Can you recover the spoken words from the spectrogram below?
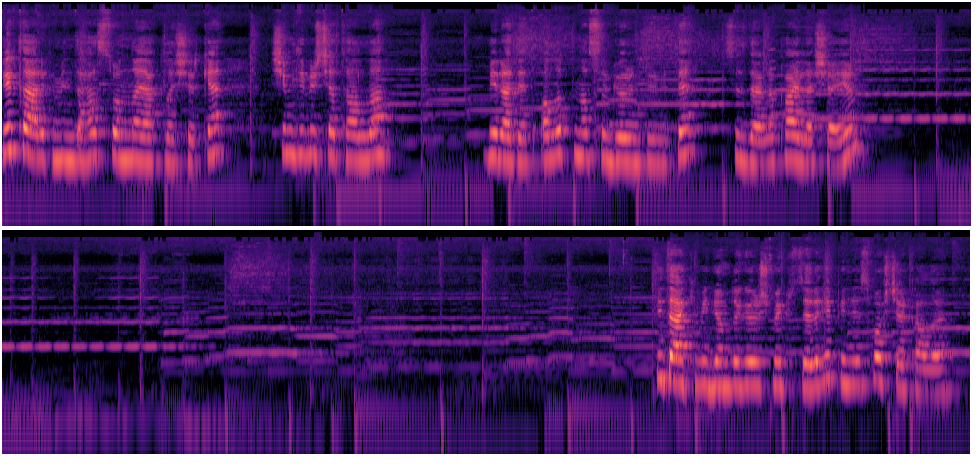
Bir tarifimin daha sonuna yaklaşırken şimdi bir çatalla bir adet alıp nasıl göründüğünü de sizlerle paylaşayım. Bir dahaki videomda görüşmek üzere. Hepiniz hoşçakalın.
